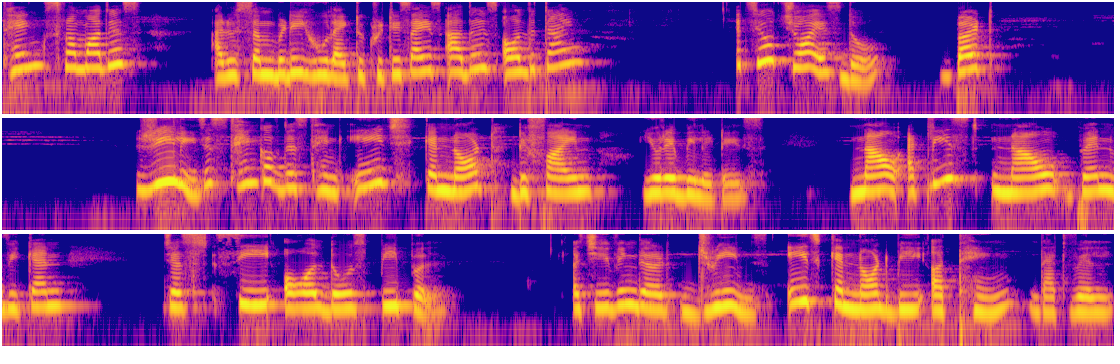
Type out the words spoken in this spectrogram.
things from others? Are you somebody who like to criticize others all the time? It's your choice though but really just think of this thing. Age cannot define your abilities. Now at least now when we can just see all those people achieving their dreams age cannot be a thing that will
